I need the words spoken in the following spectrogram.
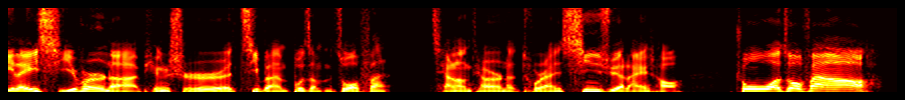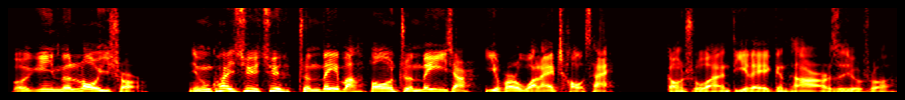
地雷媳妇儿呢，平时基本不怎么做饭。前两天呢，突然心血来潮，中午我做饭啊，我给你们露一手，你们快去去准备吧，帮我准备一下，一会儿我来炒菜。刚说完，地雷跟他儿子就说：“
